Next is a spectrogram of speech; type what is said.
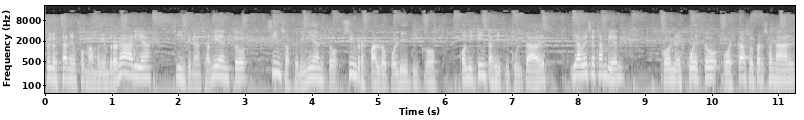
pero están en forma muy embrionaria, sin financiamiento, sin sostenimiento, sin respaldo político, con distintas dificultades y a veces también con escueto o escaso personal,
